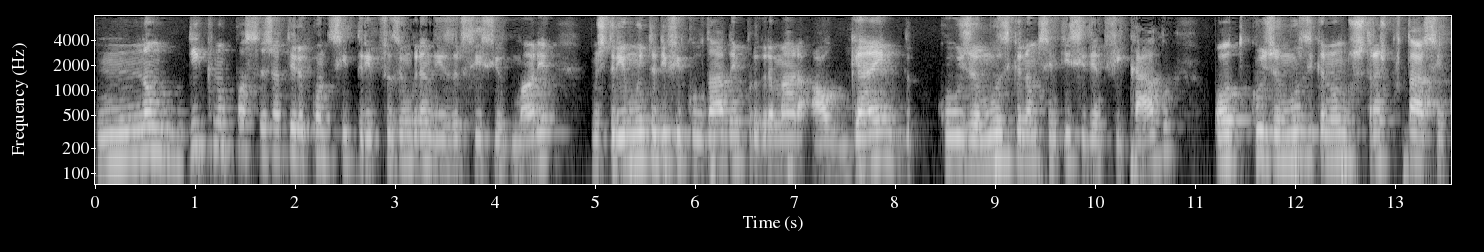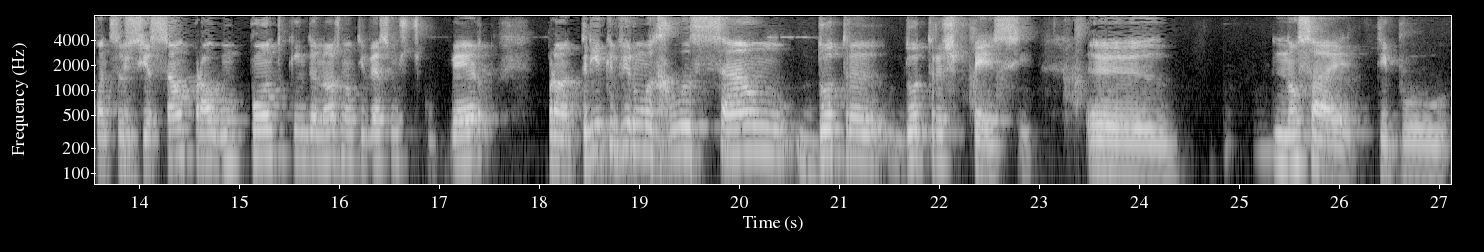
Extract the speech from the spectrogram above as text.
Não digo que não possa já ter acontecido, teria que fazer um grande exercício de memória, mas teria muita dificuldade em programar alguém de cuja música não me sentisse identificado ou de cuja música não nos transportasse enquanto associação para algum ponto que ainda nós não tivéssemos descoberto Pronto, teria que haver uma relação de outra, de outra espécie. Uh, não sei, Tipo,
